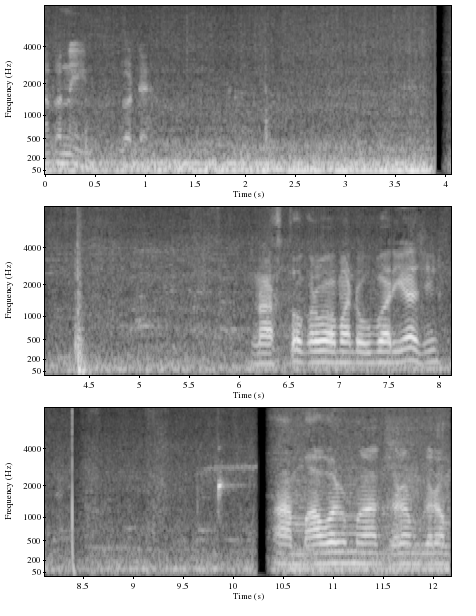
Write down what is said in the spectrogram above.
નકર નહીં ઘટે. નાસ્તો કરવા માટે ઊભા રહ્યા છીએ. આ માહોલમાં ગરમ ગરમ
